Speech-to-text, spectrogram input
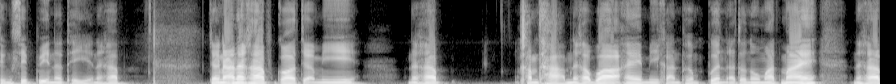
ถึง 10 วินาทีนะครับ จากนั้นนะครับก็จะมีนะครับคำถามนะครับว่าให้มีการเพิ่มเพื่อนอัตโนมัติไหมนะครับ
